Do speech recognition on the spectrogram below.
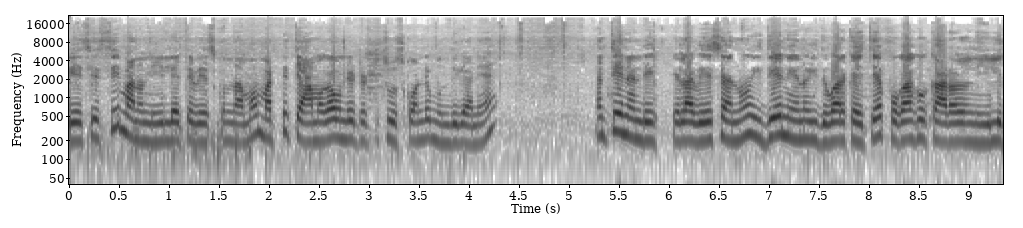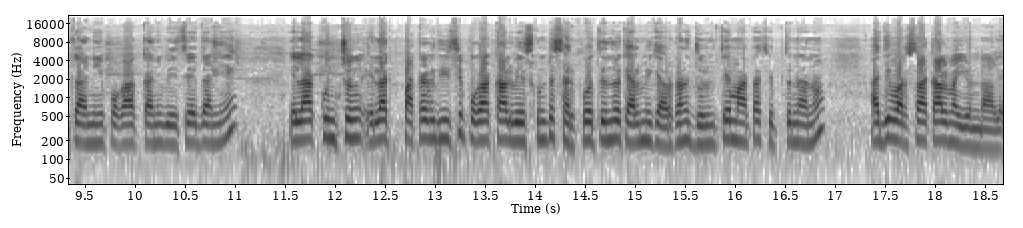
వేసేసి మనం నీళ్ళు అయితే వేసుకుందాము. మట్టి తేమగా ఉండేటట్టు చూసుకోండి ముందుగానే. అంతేనండి ఇలా వేశాను. ఇదే నేను ఇదివరకు అయితే పొగాకు కాడల నీళ్ళు కానీ పొగాకు కానీ వేసేదాన్ని. ఇలా కొంచెం ఇలా పక్కకు తీసి పొగాకు కాలు వేసుకుంటే సరిపోతుంది ఒకవేళ మీకు ఎవరికైనా దొరికితే మాట చెప్తున్నాను. అది వర్షాకాలం అయి ఉండాలి.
